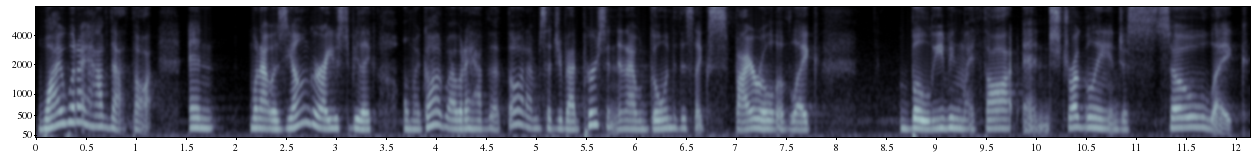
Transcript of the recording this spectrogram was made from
Why would I have that thought? And when I was younger, I used to be like, oh my God, why would I have that thought? I'm such a bad person. And I would go into this like spiral of like believing my thought and struggling and just so like,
